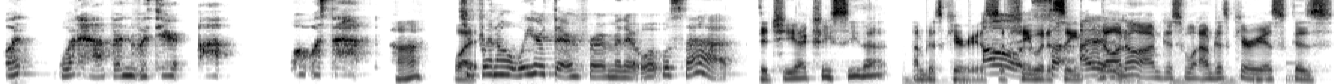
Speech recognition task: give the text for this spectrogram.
What what happened with your uh what was that? Huh? You What went all weird there for a minute. What was that? did she actually see that? I'm just curious Oh, if she would have so- seen. No, no. I'm just I'm just curious because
